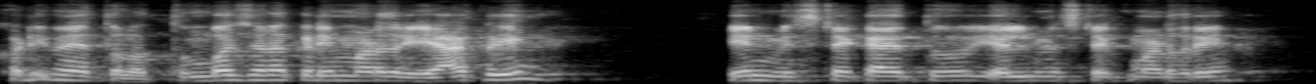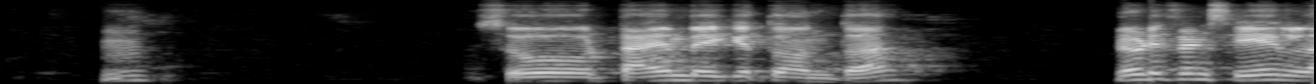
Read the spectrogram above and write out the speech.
ಕಡಿಮೆ ಆಯ್ತಲ್ಲ, ತುಂಬಾ ಜನ ಕಡಿಮೆ ಮಾಡಿದ್ರಿ. ಯಾಕ್ರಿ? ಏನ್ ಮಿಸ್ಟೇಕ್ ಆಯ್ತು? ಎಲ್ಲಿ ಮಿಸ್ಟೇಕ್ ಮಾಡಿದ್ರಿ? ಹ್ಮ್? ಸೊ ಟೈಮ್ ಬೇಕಿತ್ತು ಅಂತ. ನೋಡಿ ಫ್ರೆಂಡ್ಸ್ ಏನಿಲ್ಲ.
